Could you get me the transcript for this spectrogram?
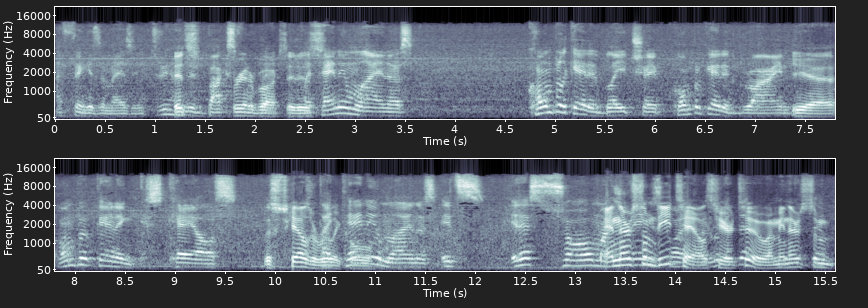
I think it's amazing. 300 It's bucks. 300 bucks, it is. Titanium liners, complicated blade shape, complicated grind, Yeah, Complicating scales, the scales are really cool. titanium liners. It's it has so much. and there's some details here the- too. I mean, there's some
